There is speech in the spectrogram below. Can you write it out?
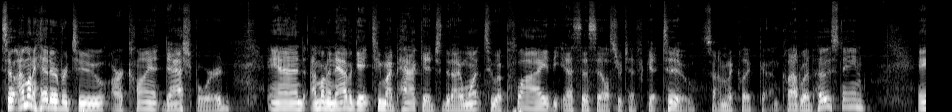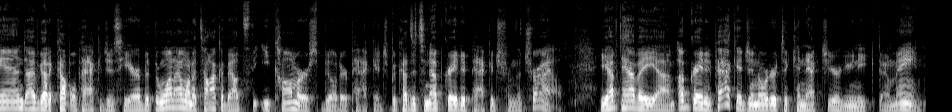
So I'm going to head over to our client dashboard and I'm going to navigate to my package that I want to apply the SSL certificate to. So I'm going to click um, Cloud Web Hosting and I've got a couple packages here, but the one I want to talk about is the e-commerce builder package because it's an upgraded package from the trial. You have to have a um, upgraded package in order to connect your unique domain.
